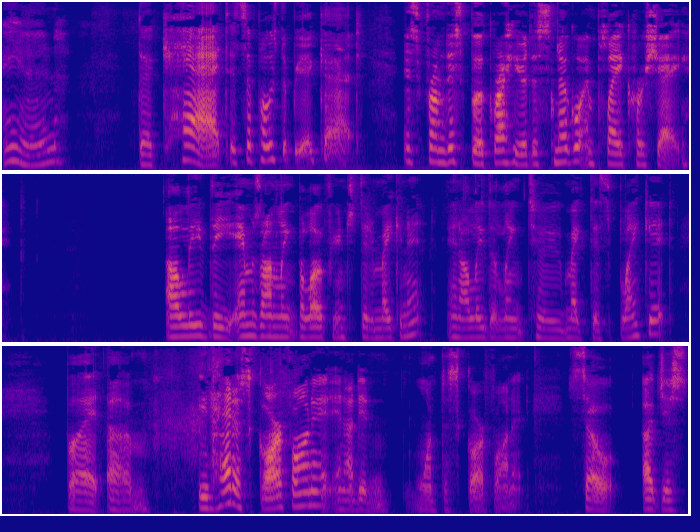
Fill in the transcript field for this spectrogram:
And the cat, it's supposed to be a cat, is from this book right here, The Snuggle and Play Crochet. I'll leave the Amazon link below if you're interested in making it. And I'll leave the link to make this blanket. But um, it had a scarf on it, and I didn't want the scarf on it. So I just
